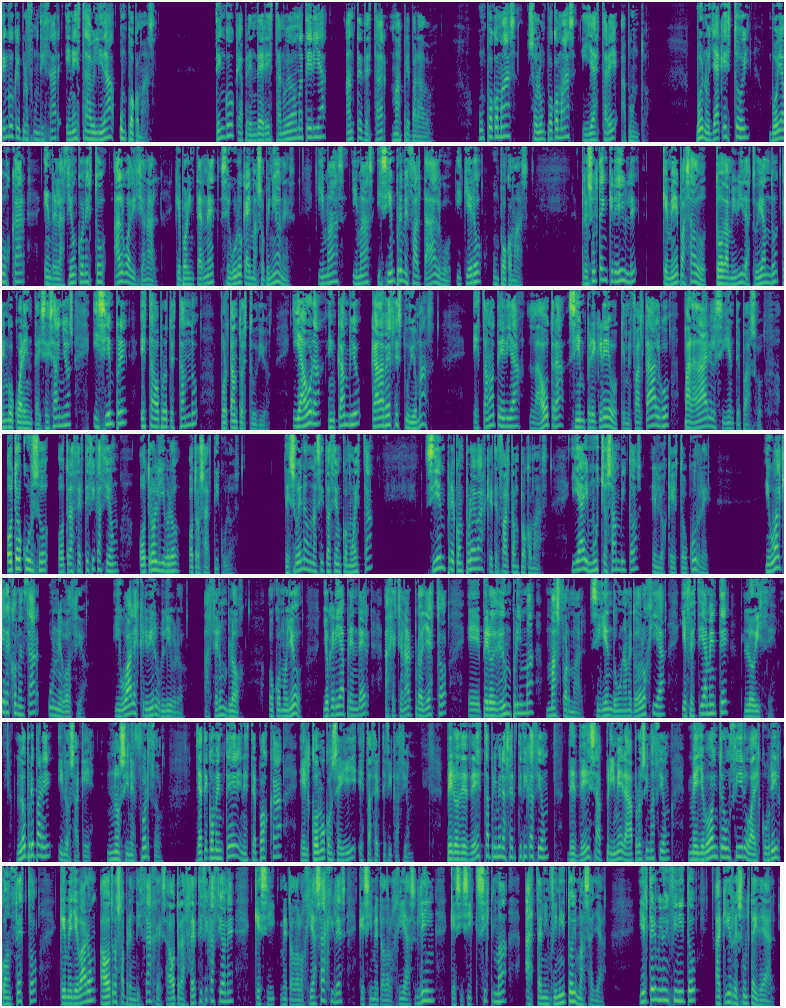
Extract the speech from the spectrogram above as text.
tengo que profundizar en esta habilidad un poco más. Tengo que aprender esta nueva materia antes de estar más preparado. Un poco más, solo un poco más y ya estaré a punto. Bueno, ya que estoy, voy a buscar en relación con esto algo adicional, que por internet seguro que hay más opiniones, y más y más, y siempre me falta algo, y quiero un poco más. Resulta increíble que me he pasado toda mi vida estudiando, tengo 46 años, y siempre he estado protestando por tanto estudio. Y ahora, en cambio, cada vez estudio más. Esta materia, la otra, siempre creo que me falta algo para dar el siguiente paso. Otro curso, otra certificación, otro libro, otros artículos. ¿Te suena una situación como esta? Siempre compruebas que te falta un poco más. Y hay muchos ámbitos en los que esto ocurre. Igual quieres comenzar un negocio, igual escribir un libro, hacer un blog, o como yo, yo quería aprender a gestionar proyectos, eh, pero desde un prisma más formal, siguiendo una metodología, y efectivamente lo hice. Lo preparé y lo saqué, no sin esfuerzo. Ya te comenté en este podcast el cómo conseguí esta certificación. Pero desde esta primera certificación, desde esa primera aproximación, me llevó a introducir o a descubrir conceptos que me llevaron a otros aprendizajes, a otras certificaciones, que si metodologías ágiles, que si metodologías Lean, que si Six Sigma, hasta el infinito y más allá. Y el término infinito aquí resulta ideal.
